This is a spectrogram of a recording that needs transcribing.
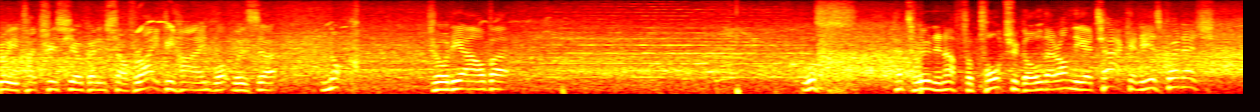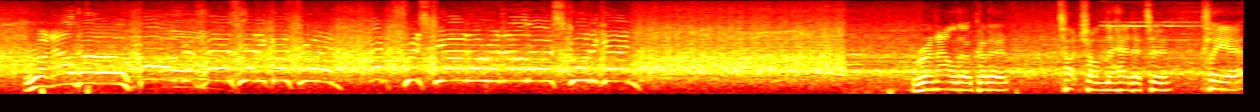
Rui Patricio got himself right behind what was uh, not... Jordi Alba. Oof, had to ruin enough for Portugal. They're on the attack, and here's Guedes. Ronaldo! Oh, De Gea's let it go through him! And Cristiano Ronaldo has scored again! Ronaldo got a touch on the header to clear.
